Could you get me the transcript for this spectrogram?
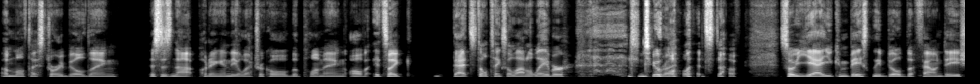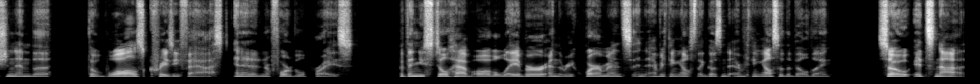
a multi-story building. This is not putting in the electrical the plumbing all it's like that still takes a lot of labor to do Right. all that stuff so yeah you can basically build the foundation and the the walls crazy fast and at an affordable price but then you still have all the labor and the requirements and everything else that goes into everything else of the building so it's not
